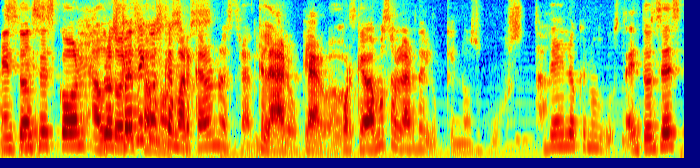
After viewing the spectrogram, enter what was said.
Entonces, con autores Los clásicos que marcaron nuestra vida. Claro, claro. Porque vamos a hablar de lo que nos gusta. De lo que nos gusta. Entonces,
